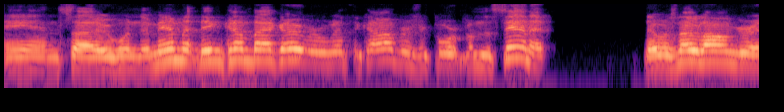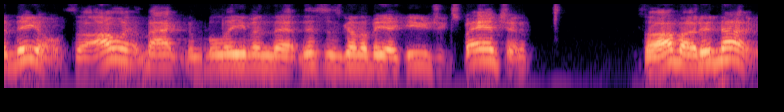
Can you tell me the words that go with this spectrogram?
And so when the amendment didn't come back over with the conference report from the Senate, there was no longer a deal. So I went back to believing that this is going to be a huge expansion So I voted no.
